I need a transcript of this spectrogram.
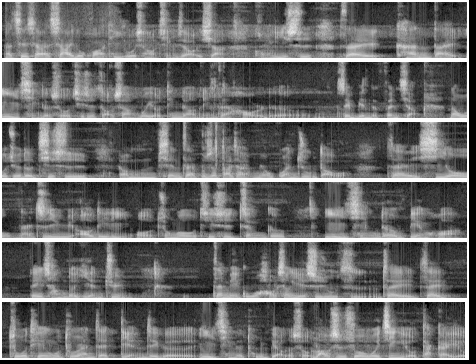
那接下来下一个话题，我想要请教一下孔医师，在看待疫情的时候，其实早上我有听到您在浩尔的这边的分享。那我觉得其实，嗯，现在不知道大家有没有关注到哦，在西欧乃至于奥地利哦，中欧，其实整个疫情的变化。非常的严峻，在美国好像也是如此。在在昨天，我突然在点这个疫情的图表的时候，老实说，我已经有大概有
